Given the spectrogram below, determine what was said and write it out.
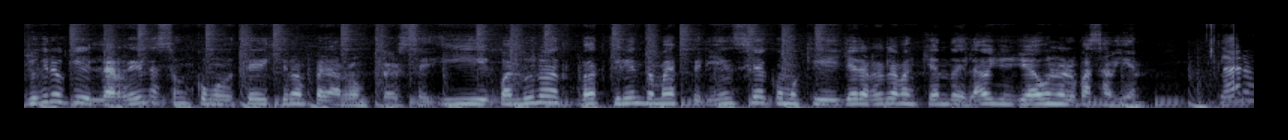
yo creo que las reglas son como ustedes dijeron para romperse. Y cuando uno va adquiriendo más experiencia, como que ya las reglas van quedando de lado y ya uno lo pasa bien. Claro.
